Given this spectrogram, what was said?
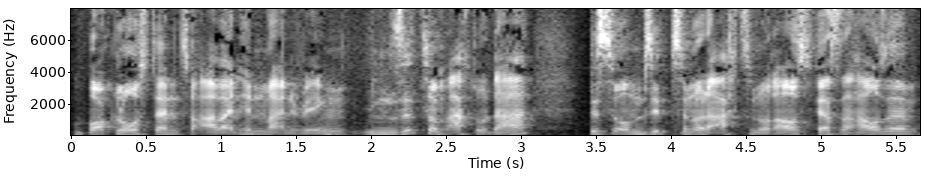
bocklos dann zur Arbeit hin, meinetwegen, sitzt um 8 Uhr da, bist du um 17 oder 18 Uhr raus, fährst nach Hause,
